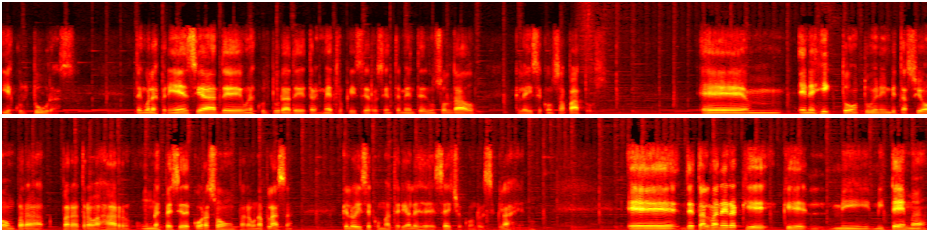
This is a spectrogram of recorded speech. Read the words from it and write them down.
y esculturas. Tengo la experiencia de una escultura de 3 metros que hice recientemente de un soldado que le hice con zapatos. Em, en Egipto tuve una invitación para, para trabajar una especie de corazón para una plaza que lo hice con materiales de desecho, con reciclaje. Eh, de tal manera que, que mi, mi tema,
